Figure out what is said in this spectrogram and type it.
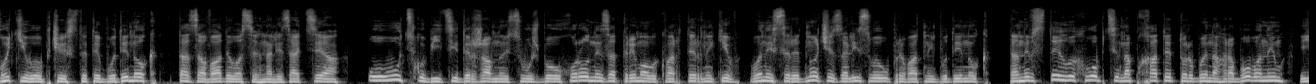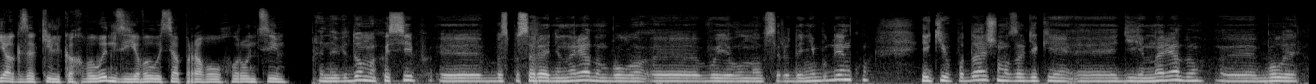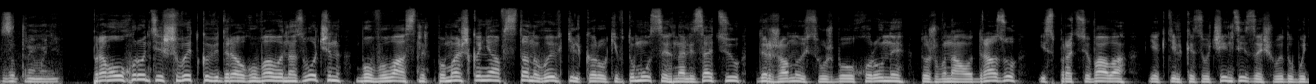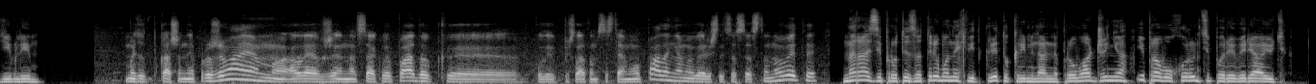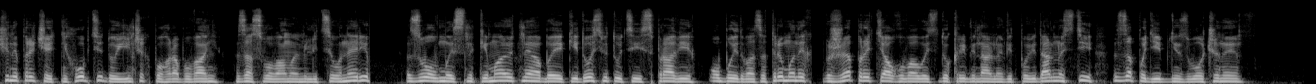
Хотіли обчистити будинок та завадила сигналізація. У Луцьку бійці Державної служби охорони затримали квартирників. Вони серед ночі залізли у приватний будинок. Та не встигли хлопці напхати торби награбованим, як за кілька хвилин з'явилися правоохоронці. Невідомих осіб е, безпосередньо нарядом було е, виявлено всередині будинку, які в подальшому завдяки е, діям наряду були затримані. Правоохоронці швидко відреагували на злочин, бо власник помешкання встановив кілька років тому сигналізацію Державної служби охорони. Тож вона одразу і спрацювала, як тільки злочинці зайшли до будівлі. Ми тут поки що не проживаємо, але вже на всяк випадок, е, коли пішла там система опалення, ми вирішили це все встановити. Наразі проти затриманих відкрито кримінальне провадження, і правоохоронці перевіряють, чи не причетні хлопці до інших пограбувань. За словами міліціонерів, зловмисники мають неабиякий досвід у цій справі. Обидва затриманих вже притягувались до кримінальної відповідальності за подібні злочини.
